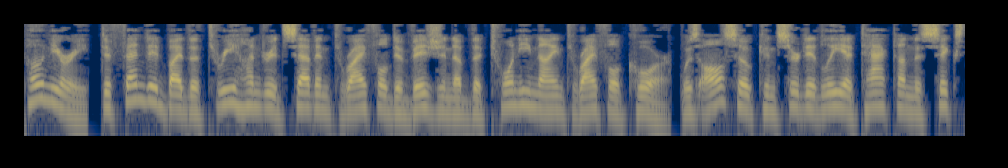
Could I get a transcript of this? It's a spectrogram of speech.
Ponyri, defended by the 307th Rifle Division of the 29th Rifle Corps, was also concertedly attacked on 6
